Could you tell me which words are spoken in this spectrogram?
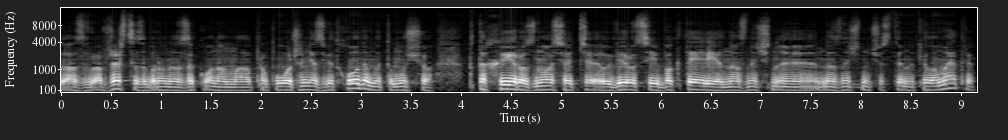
а вже ж це заборонено законом про поводження з відходами, тому що птахи розносять е, віруси і бактерії на значну, на значну частину кілометрів.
